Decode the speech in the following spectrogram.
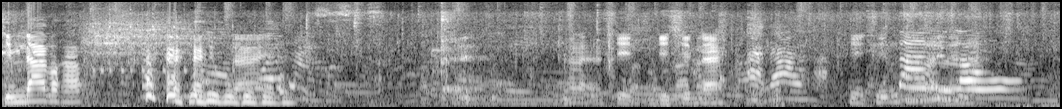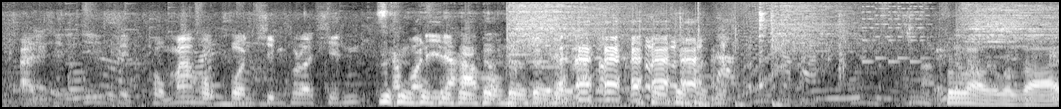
ชิมได้ปะครับ ได้เท่าไหร่กี่กี่ชิ้นนะอ่าได้ค่ะกี่ชิ้นเท่าไหร่นะแปดชิ้นยี่สิบผมมาหกคนชิมคนละชิ้น ครับพอดีนะครับผม พวกเราจะมาร้าย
